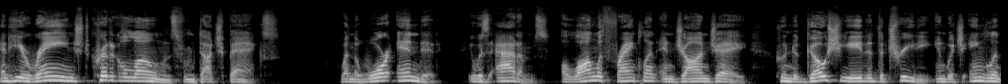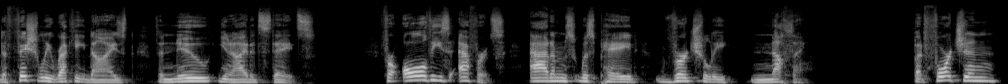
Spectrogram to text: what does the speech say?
and he arranged critical loans from Dutch banks. When the war ended, it was Adams, along with Franklin and John Jay, who negotiated the treaty in which England officially recognized the new United States. For all these efforts, Adams was paid virtually nothing. But fortune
